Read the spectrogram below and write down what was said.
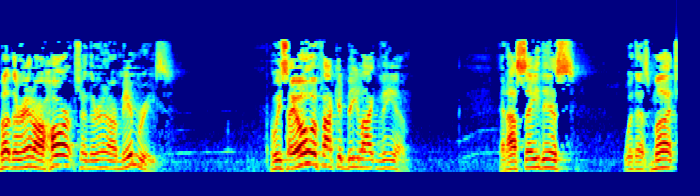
but they're in our hearts and they're in our memories. And we say, oh, if I could be like them. And I say this with as much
